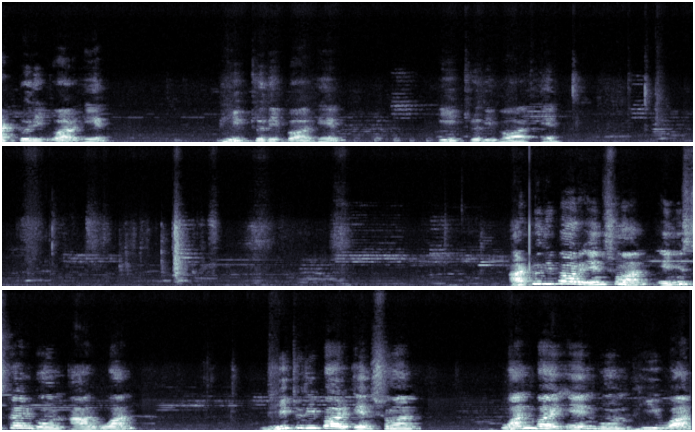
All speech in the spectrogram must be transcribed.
r to the power n v to the power n e to the power n r to the power n সমান n স্কয়ার গুণ r1 v to the power n সমান 1 বাই n গুণ v1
